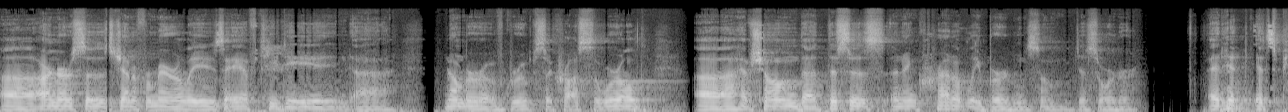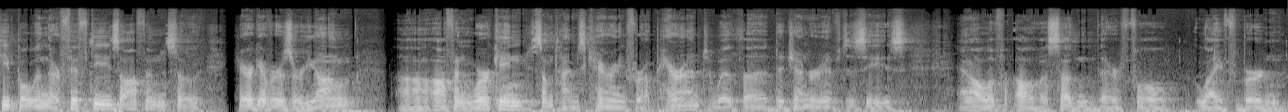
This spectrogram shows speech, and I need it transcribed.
our nurses, Jennifer Merrilees, AFTD, a uh, number of groups across the world, uh, have shown that this is an incredibly burdensome disorder. It hit, it's people in their 50s often, so caregivers are young, uh, often working, sometimes caring for a parent with a degenerative disease, and all of, all of a sudden their full life burden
